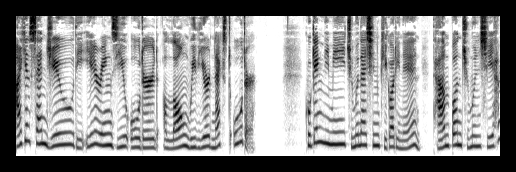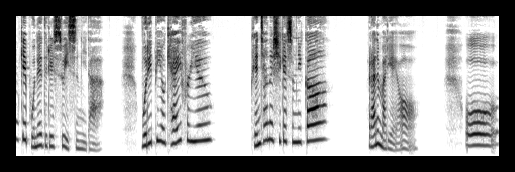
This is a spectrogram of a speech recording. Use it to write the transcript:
I can send you the earrings you ordered along with your next order. 고객님이 주문하신 귀걸이는 다음번 주문 시 함께 보내드릴 수 있습니다. Would it be okay for you? 괜찮으시겠습니까? 라는 말이에요. 오,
